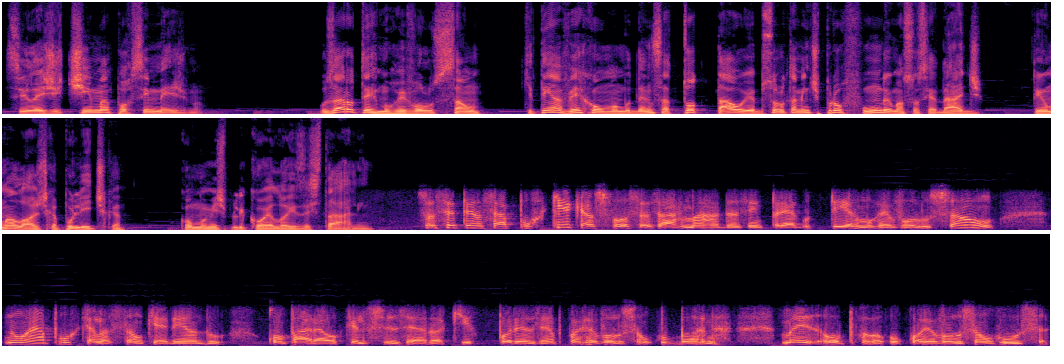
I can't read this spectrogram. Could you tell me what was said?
se legitima por si mesma. Usar o termo revolução, que tem a ver com uma mudança total e absolutamente profunda em uma sociedade, tem uma lógica política, como me explicou Eloísa Starling. Se você pensar por que, que as Forças Armadas empregam o termo revolução, não é porque elas estão querendo comparar o que eles fizeram aqui, por exemplo, com a Revolução Cubana mas, ou, ou, com a Revolução Russa,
